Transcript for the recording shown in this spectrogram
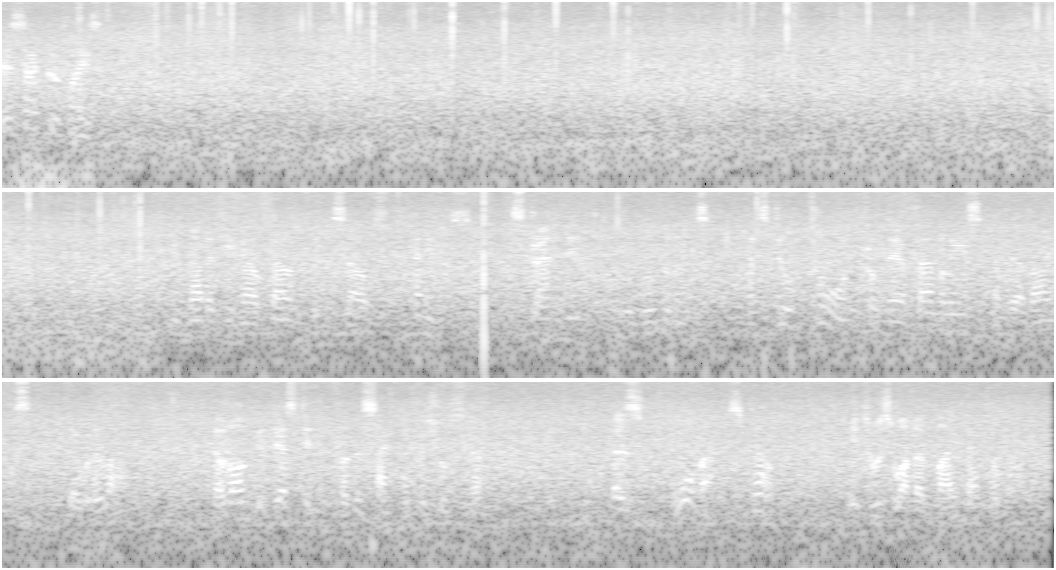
Their sacrifice themselves penniless, stranded in the wilderness, and still torn from their families and their lives they were alive, no longer destined for the sacrificial stone. As war maps go, it was one of my better ones.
